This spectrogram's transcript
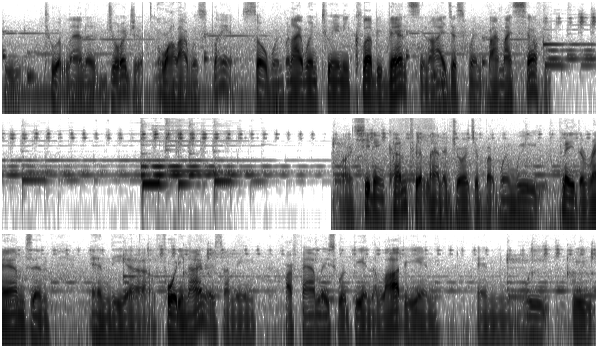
to, to Atlanta, Georgia while I was playing. So when, when I went to any club events, you know, I just went by myself. Well, she didn't come to Atlanta, Georgia, but when we played the Rams and, and the uh, 49ers, I mean, our families would be in the lobby and, and we, we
